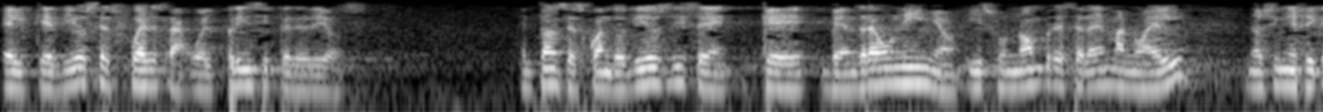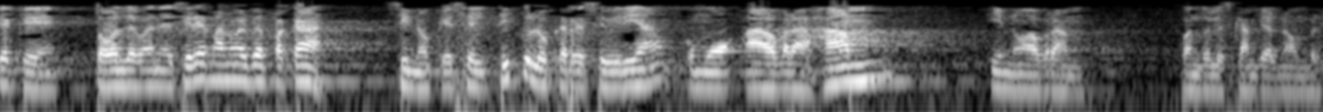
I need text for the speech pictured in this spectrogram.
el que Dios esfuerza o el príncipe de Dios. Entonces, cuando Dios dice que vendrá un niño y su nombre será Emanuel, no significa que todos le van a decir, Emanuel, ven para acá, sino que es el título que recibiría como Abraham y no Abraham, cuando les cambia el nombre.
